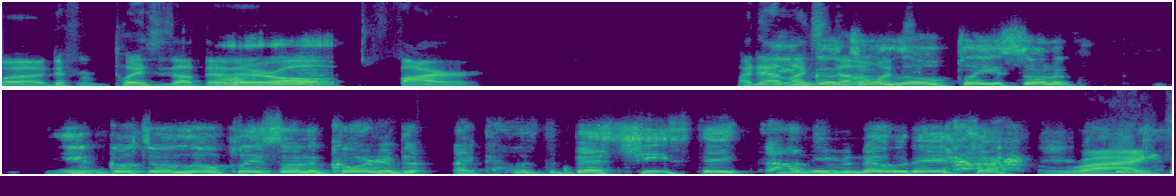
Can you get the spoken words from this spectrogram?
uh, different places out there that Oh, are all fire. My dad you can likes go another to a little place on the. You can go to a little place on the corner and be like, "That was the best cheesesteak." I don't even know who they are. Right,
